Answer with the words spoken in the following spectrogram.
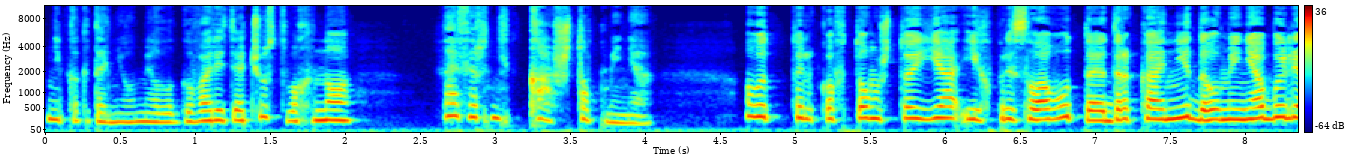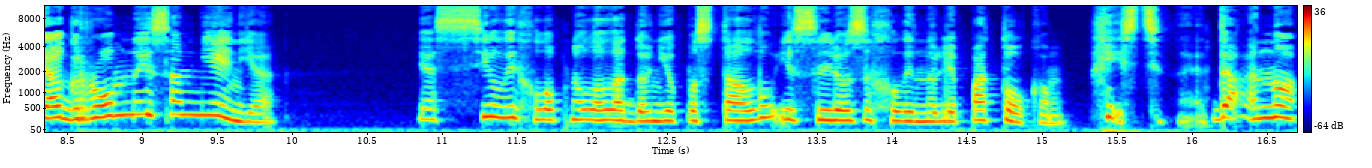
Никогда не умела говорить о чувствах, но наверняка чтоб меня. Вот только в том, что я их пресловутая драконида, у меня были огромные сомнения. Я с силой хлопнула ладонью по столу, и слезы хлынули потоком. Истинная, да, но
